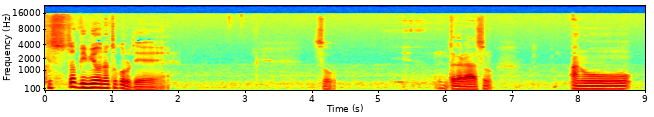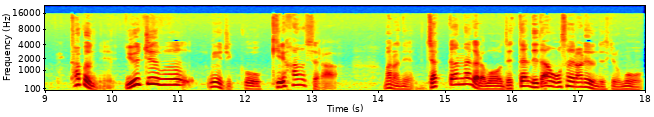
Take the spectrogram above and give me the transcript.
くっそ微妙なところでそう。だからそのあのー、多分ね YouTube ミュージックを切り離したらまだね若干ながらも絶対値段を抑えられるんですけども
